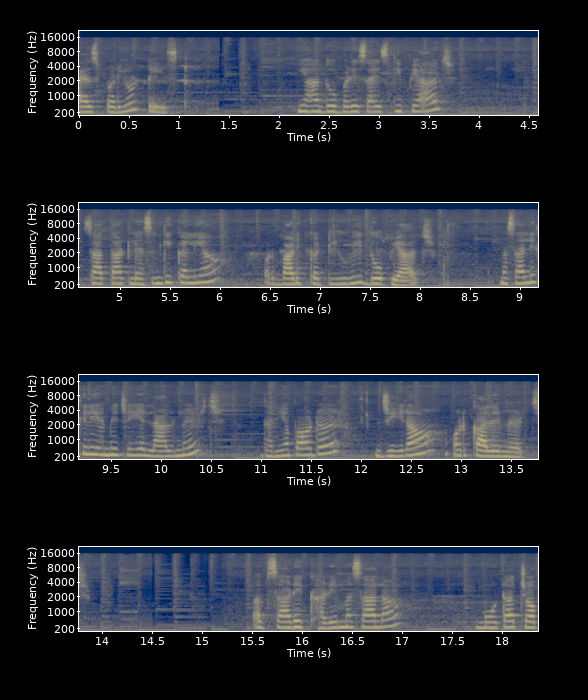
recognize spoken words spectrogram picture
एज़ पर योर टेस्ट यहाँ दो बड़े साइज़ की प्याज, सात आठ लहसुन की कलियाँ और बारीक कटी हुई दो प्याज। मसाले के लिए हमें चाहिए लाल मिर्च धनिया पाउडर, जीरा और काले मिर्च। अब सारे खड़े मसाला, मोटा चॉप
